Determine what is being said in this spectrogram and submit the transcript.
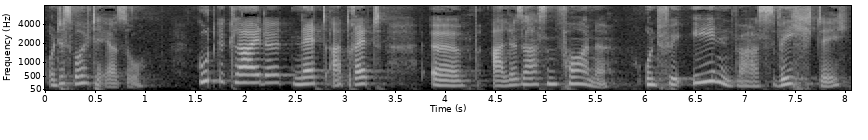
Und das wollte er so gut gekleidet, nett, adrett, äh, alle saßen vorne. Und für ihn war es wichtig,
